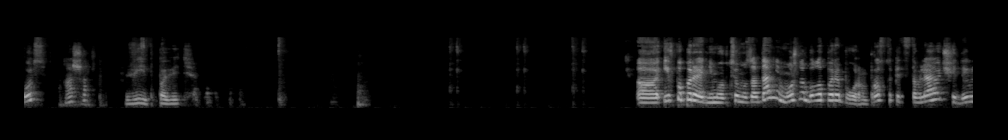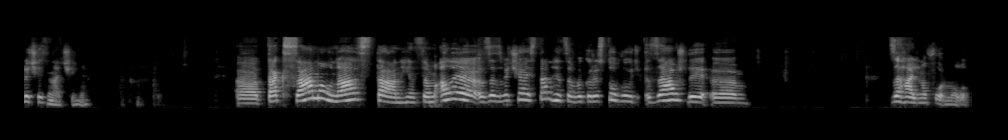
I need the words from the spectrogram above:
Ось наша відповідь. І в попередньому в цьому завданні можна було перебором, просто підставляючи і дивлячись значення. Так само у нас з тангенсом, але зазвичай з тангенсом використовують завжди е, загальну формулу.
